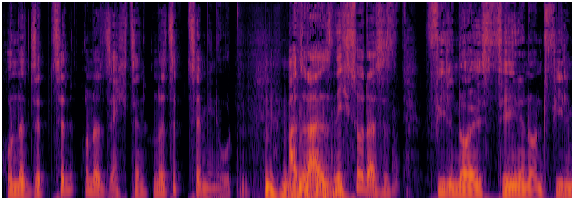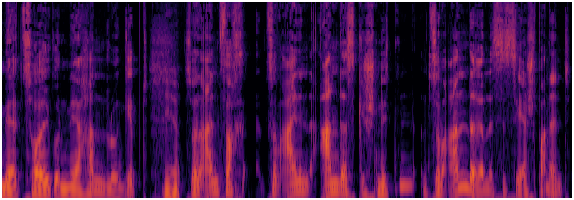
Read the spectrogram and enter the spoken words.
117, 116, 117 Minuten. Also da ist es nicht so, dass es viele neue Szenen und viel mehr Zeug und mehr Handlung gibt, ja. sondern einfach zum einen anders geschnitten und zum anderen, es ist sehr spannend,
